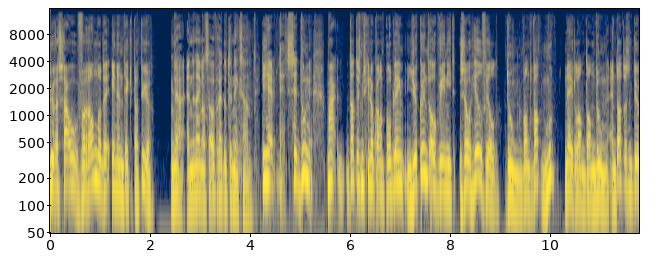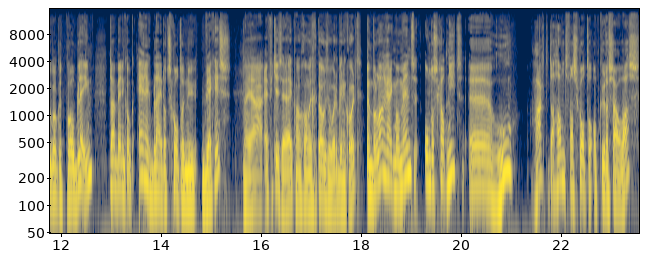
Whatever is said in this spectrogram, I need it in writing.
Curaçao veranderde in een dictatuur. Ja, en de Nederlandse overheid doet er niks aan. Die hebben, ze doen, maar dat is misschien ook wel een probleem. Je kunt ook weer niet zo heel veel doen. Want wat moet Nederland dan doen? En dat is natuurlijk ook het probleem. Daar ben ik ook erg blij dat Schotten nu weg is. Nou ja, eventjes, hè. kan gewoon weer gekozen worden binnenkort. Een belangrijk moment. Onderschat niet uh, hoe hard de hand van Schotten op Curaçao was.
